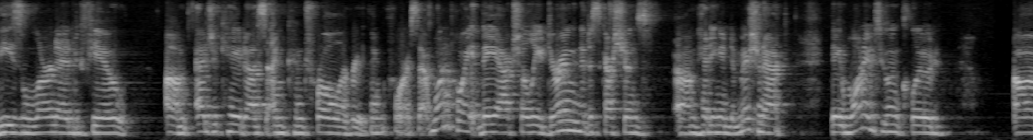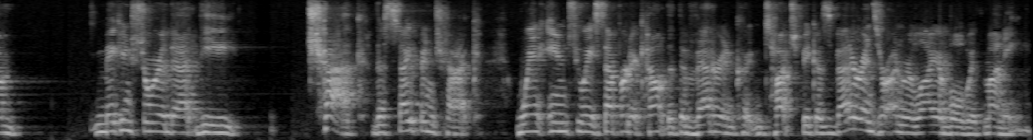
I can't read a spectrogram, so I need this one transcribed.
these learned few um, educate us and control everything for us. At one point, they actually, during the discussions um, heading into Mission Act, they wanted to include um, making sure that the check, the stipend check, went into a separate account that the veteran couldn't touch because veterans are unreliable with money.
